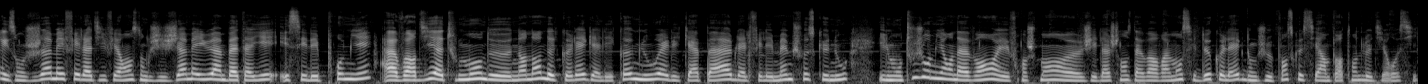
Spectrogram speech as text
Ils ont jamais fait la différence, donc j'ai jamais eu à me batailler. Et c'est les premiers à avoir dit à tout le monde euh, non, non, notre collègue, elle est comme nous, elle est capable, elle fait les mêmes choses que nous. Ils m'ont toujours mis en avant et franchement, euh, j'ai la chance d'avoir vraiment ces deux collègues, donc je pense que c'est important de le dire aussi.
